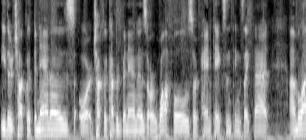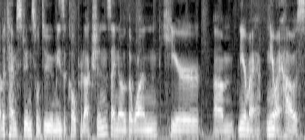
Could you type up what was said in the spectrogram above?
either chocolate bananas or chocolate covered bananas or waffles or pancakes and things like that. Um, a lot of times students will do musical productions. I know the one here um, near my near my house,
